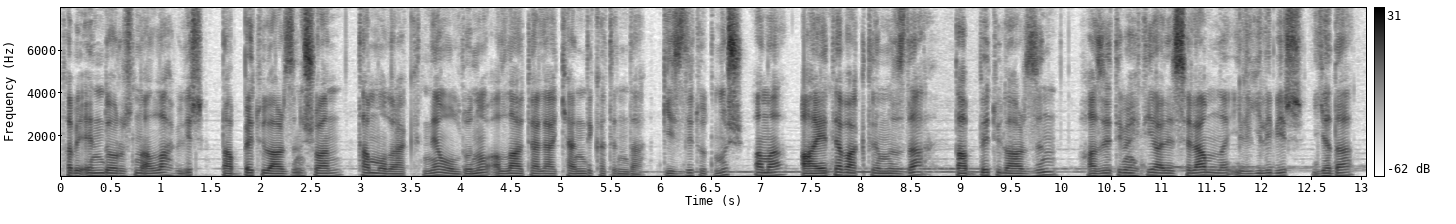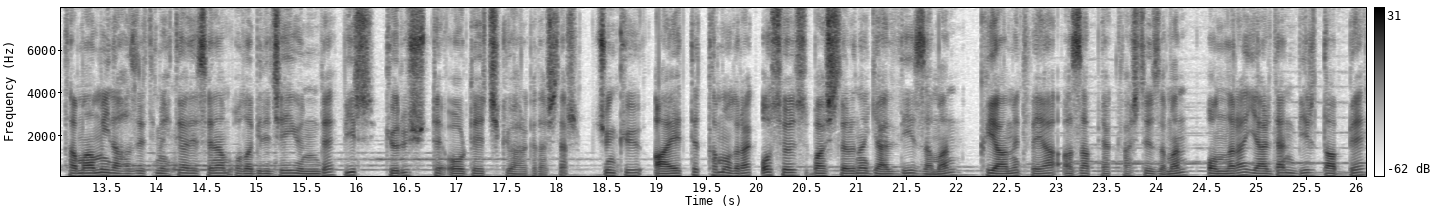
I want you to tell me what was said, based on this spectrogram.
Tabi en doğrusunu Allah bilir. Dabbetül Arz'ın şu an tam olarak ne olduğunu Allahü Teala kendi katında gizli tutmuş. Ama ayete baktığımızda Dabbetül Arz'ın Hz. Mehdi Aleyhisselam'la ilgili bir ya da tamamıyla Hz. Mehdi Aleyhisselam olabileceği yönünde bir görüş de ortaya çıkıyor arkadaşlar. Çünkü ayette tam olarak o söz başlarına geldiği zaman kıyamet veya azap yaklaştığı zaman onlara yerden bir dabbe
